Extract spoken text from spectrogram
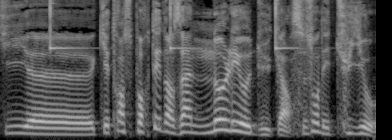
qui, euh, qui est transporté dans un oléoduc. Alors, ce sont des tuyaux.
